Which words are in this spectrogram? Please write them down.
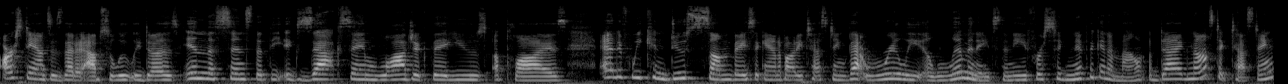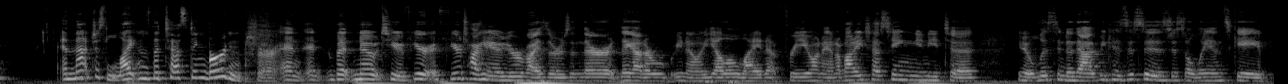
Our stance is that it absolutely does, in the sense that the exact same logic they use applies. And if we can do some basic antibody testing, that really eliminates the need for a significant amount of diagnostic testing and that just lightens the testing burden. Sure, and, and but note too, if you're if you're talking to your advisors and they're they got a you know a yellow light up for you on antibody testing, you need to you know listen to that because this is just a landscape.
